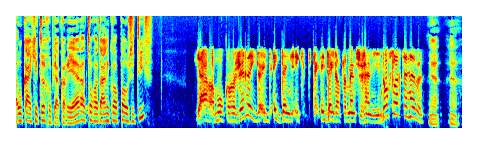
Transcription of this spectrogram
hoe kijk je terug op jouw carrière? Toch uiteindelijk wel positief? Ja, wat moet ik ervan zeggen? Ik, ik, ik, denk, ik, ik denk dat er mensen zijn die het nog slechter hebben. Ja, ja.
